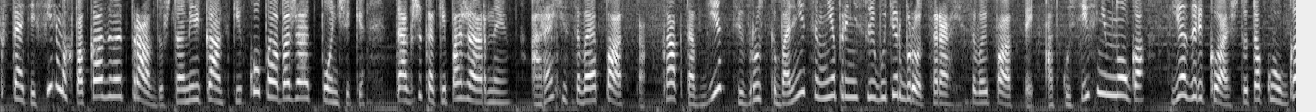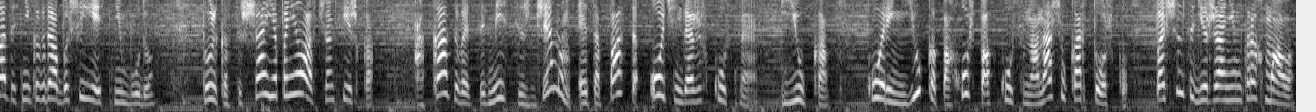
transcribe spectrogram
Кстати, в фильмах показывают правду, что американские копы обожают пончики, так же, как и пожарные. Арахисовая паста. Как-то в детстве в русской больнице мне принесли бутерброд с арахисовой пастой. Откусив немного, я зареклась, что такую гадость никогда больше есть не буду. Только в США я поняла, в чем фишка. Оказывается, вместе с джемом эта паста очень даже вкусная. Юка. Корень юка похож по вкусу на нашу картошку с большим содержанием крахмала.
